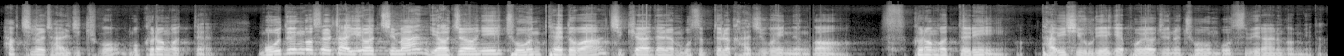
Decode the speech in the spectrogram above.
학칙을 잘 지키고 뭐 그런 것들 모든 것을 다 잃었지만 여전히 좋은 태도와 지켜야 될 모습들을 가지고 있는 거 그런 것들이 다윗이 우리에게 보여주는 좋은 모습이라는 겁니다.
